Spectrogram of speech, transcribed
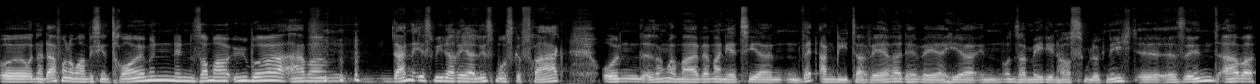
Äh, und dann darf man noch mal ein bisschen träumen den Sommer über, aber dann ist wieder Realismus gefragt und äh, sagen wir mal, wenn man jetzt hier ein Wettanbieter wäre, der wir ja hier in unserem Medienhaus zum Glück nicht äh, sind, aber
